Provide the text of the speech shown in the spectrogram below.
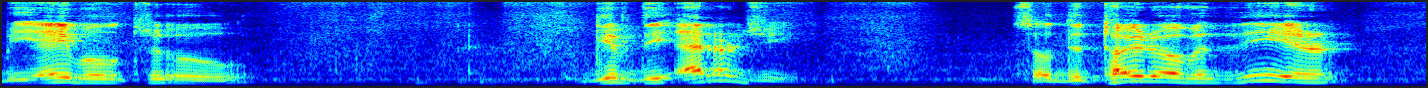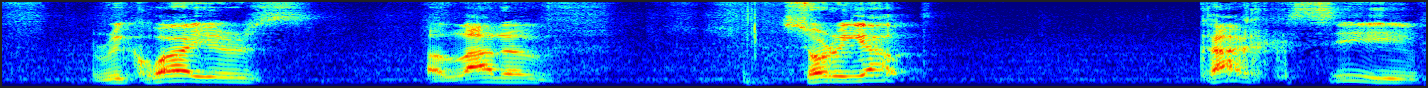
be able to give the energy. So the Torah over there requires a lot of sorting out. Kach siv.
